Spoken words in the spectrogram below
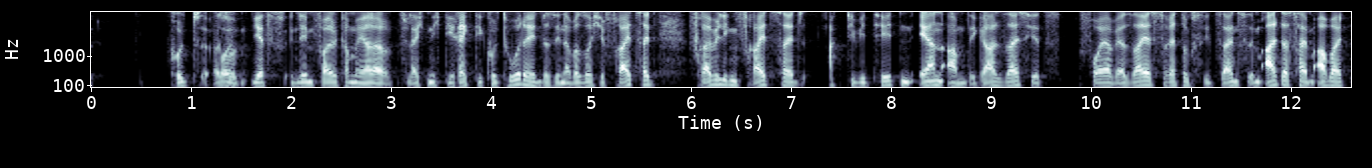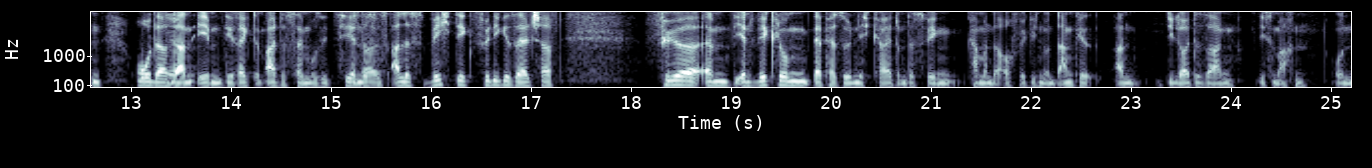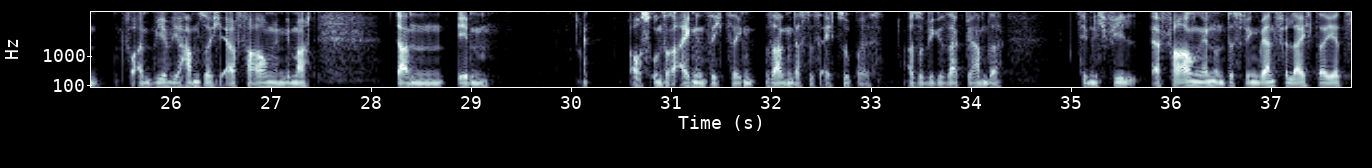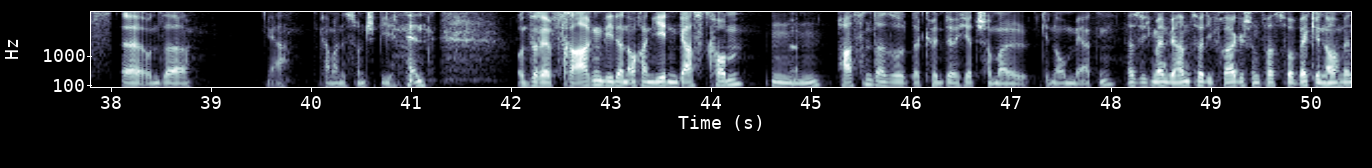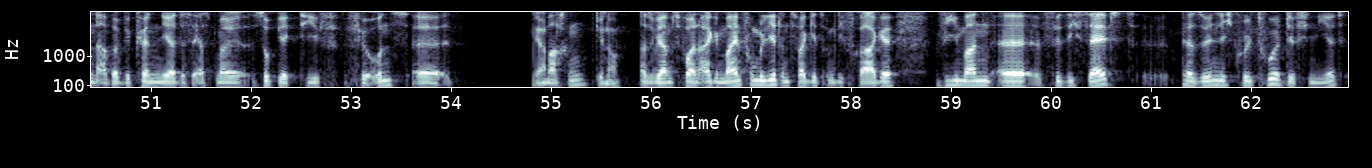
Kult, also jetzt in dem Fall kann man ja vielleicht nicht direkt die Kultur dahinter sehen, aber solche Freizeit, freiwilligen Freizeitaktivitäten, Ehrenamt, egal sei es jetzt Feuerwehr, sei es Rettungsdienst, sei es im Altersheim arbeiten oder ja. dann eben direkt im Altersheim musizieren, Klar. das ist alles wichtig für die Gesellschaft für ähm, die Entwicklung der Persönlichkeit und deswegen kann man da auch wirklich nur ein Danke an die Leute sagen, die es machen. Und vor allem wir, wir haben solche Erfahrungen gemacht, dann eben aus unserer eigenen Sicht sagen, dass das echt super ist. Also wie gesagt, wir haben da ziemlich viel Erfahrungen und deswegen wären vielleicht da jetzt äh, unser, ja, kann man es schon Spiel nennen, unsere Fragen, die dann auch an jeden Gast kommen, mhm. passend. Also da könnt ihr euch jetzt schon mal genau merken. Also ich meine, wir haben zwar die Frage schon fast vorweggenommen, genau. aber wir können ja das erstmal subjektiv für uns äh, Ja. machen. Genau. Also wir haben es vorhin allgemein formuliert und zwar geht es um die Frage, wie man äh, für sich selbst äh, persönlich Kultur definiert.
